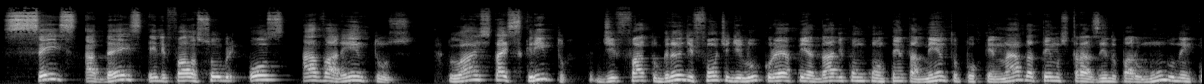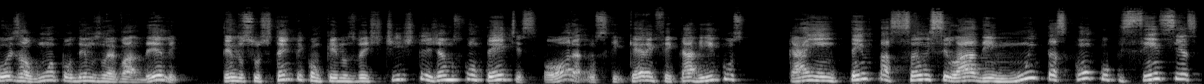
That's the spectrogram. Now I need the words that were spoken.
6 a 10, ele fala sobre os avarentos. Lá está escrito de fato, grande fonte de lucro é a piedade com contentamento, porque nada temos trazido para o mundo, nem coisa alguma podemos levar dele. Tendo sustento e com que nos vestir, estejamos contentes. Ora, os que querem ficar ricos caem em tentação e cilada, em muitas concupiscências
